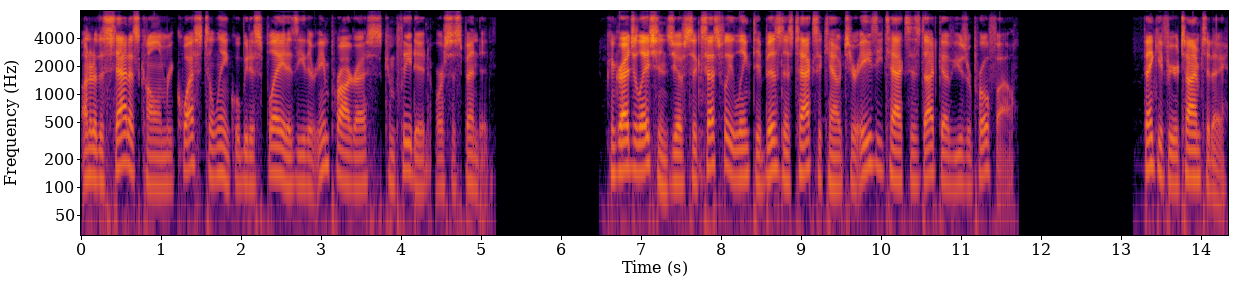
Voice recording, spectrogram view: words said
Under the status column, requests to link will be displayed as either in progress, completed, or suspended. Congratulations, you have successfully linked a business tax account to your aztaxes.gov user profile. Thank you for your time today.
